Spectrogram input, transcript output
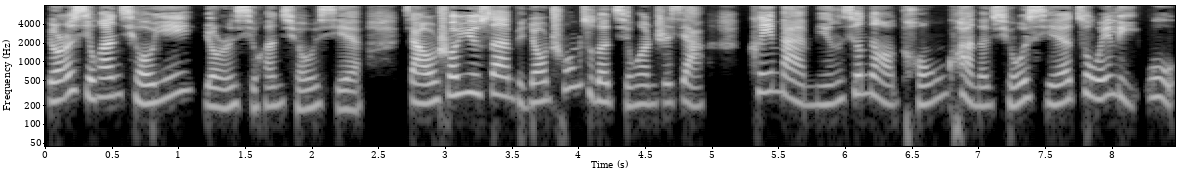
有人喜欢球衣，有人喜欢球鞋。假如说预算比较充足的情况之下，可以买明星的同款的球鞋作为礼物，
